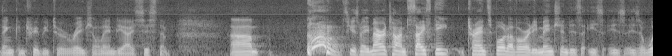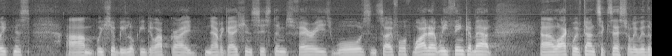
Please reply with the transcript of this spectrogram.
then contribute to a regional MDA system. Um, excuse me, maritime safety, transport, I've already mentioned, is, is, is, is a weakness. Um, we should be looking to upgrade navigation systems, ferries, wharves, and so forth. Why don't we think about, uh, like we've done successfully with the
